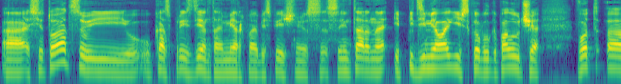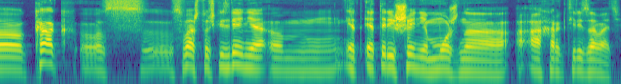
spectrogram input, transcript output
э, ситуацию и указ президента о мерах по обеспечению санитарно-эпидемиологического благополучия. Вот э, как, э, с, с вашей точки зрения, э, это, это решение можно охарактеризовать?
